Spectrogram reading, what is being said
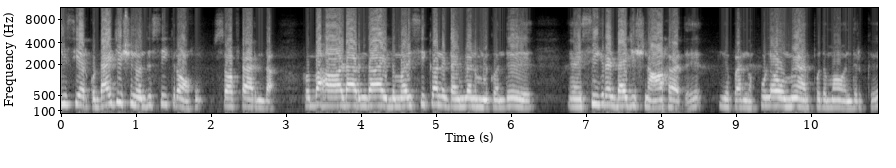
ஈஸியாக இருக்கும். டைஜஷன் வந்து சீக்கிரம் ஆகும். சாஃப்டாக இருந்தால் ரொம்ப ஹார்டாக இருந்தால் இந்த மாதிரி சீக்கான டைமில் நம்மளுக்கு வந்து சீக்கிரம் டைஜஷன் ஆகாது. இங்கே பாருங்கள் புலாவுமே அற்புதமாக வந்திருக்கு.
